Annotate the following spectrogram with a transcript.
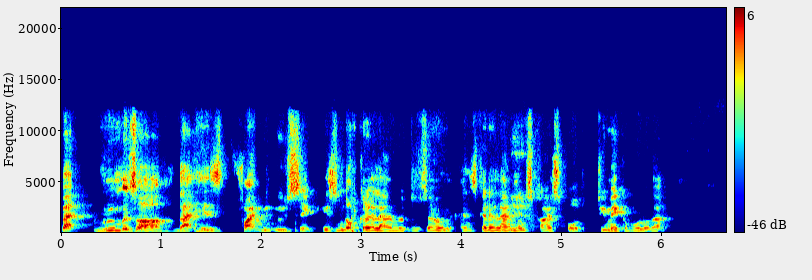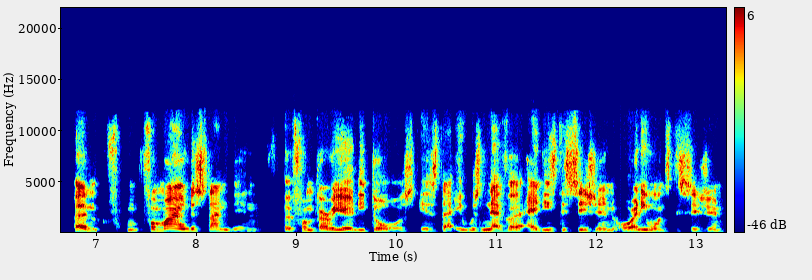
but rumors are that his fight with Usyk is not going to land on DAZN and it's going to land yeah. on Sky Sports. Do you make of all of that? Um, from my understanding, uh, from very early doors, is that it was never Eddie's decision or anyone's decision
